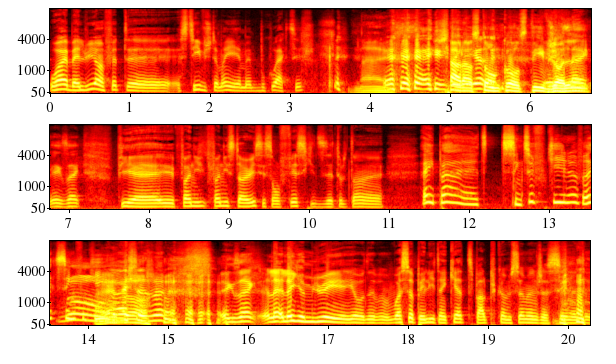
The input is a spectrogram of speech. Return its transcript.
Ouais, ben lui, en fait, euh, Steve, justement, il aimait beaucoup Actif. Nice. Shout out Stone Cold Steve Jolin. Exact, exact. Puis, euh, funny, funny Story, c'est son fils qui disait tout le temps euh, Hey, pa, euh, tu, tu signes-tu Fouki, là? Faudrait que tu signes. Fouki. Ouais, je jure. Exact. Là, là, il a mué. Yo, what's up, Ellie, t'inquiète, tu parles plus comme ça, man, je sais. man.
